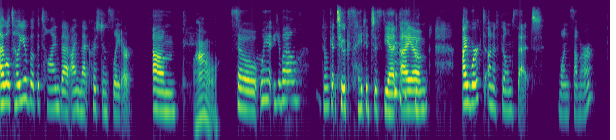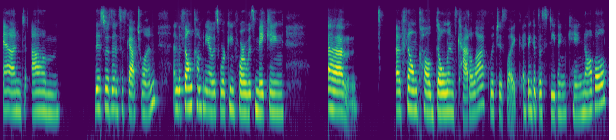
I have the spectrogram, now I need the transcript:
I will tell you about the time that I met Christian Slater. Um, wow. So, well, don't get too excited just yet. I um, I worked on a film set one summer, and um, this was in Saskatchewan, and the film company I was working for was making um, a film called Dolan's Cadillac, which is like, I think it's a Stephen King novel.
